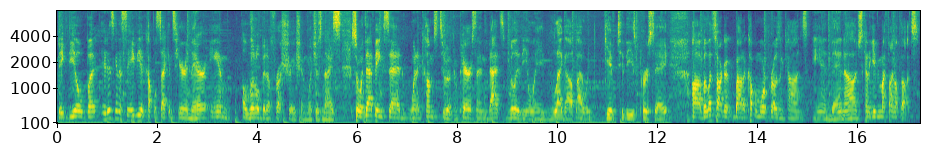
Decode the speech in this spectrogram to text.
big deal but it is going to save you a couple seconds here and there and a little bit of frustration which is nice. So with that being said when it comes to a comparison that's really the only leg up I would give to these per se. Uh, but let's talk about a couple more pros and cons and then I'll just kind of give you my final thoughts.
